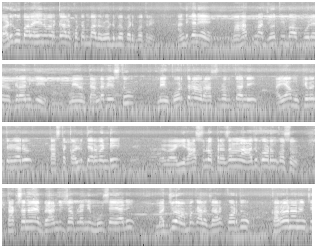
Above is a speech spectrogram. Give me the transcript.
బడుగు బలహీన వర్గాల కుటుంబాలు రోడ్డు మీద పడిపోతున్నాయి. అందుకనే మహాత్మా జ్యోతిబా పూలే విగ్రహానికి మేము దండ వేస్తూ మేము కోరుతున్నాం రాష్ట్ర ప్రభుత్వాన్ని అయ్యా ముఖ్యమంత్రి గారు కాస్త కళ్ళు తెరవండి. ఈ రాష్ట్రంలో ప్రజలను ఆదుకోవడం కోసం తక్షణమే బ్రాండీ షాపులన్నీ మూసేయాలి. మద్యం అమ్మకాలు జరగకూడదు. కరోనా నుంచి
